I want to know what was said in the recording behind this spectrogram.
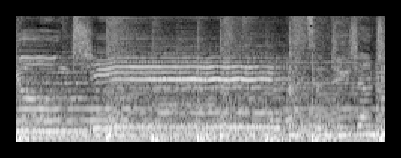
勇气。曾经想征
